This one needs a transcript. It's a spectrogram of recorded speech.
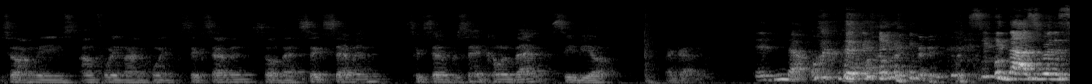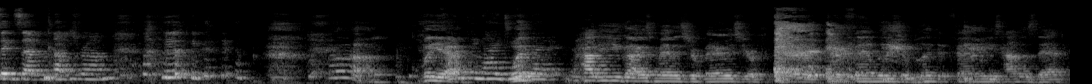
So I means I'm 49.67. So that 67, 67% coming back, CBO. I got it. no. That's where the six seven comes from. Ah, but yeah, One thing I do no. how do you guys manage your marriage, your your, your families, your blended families? How does that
